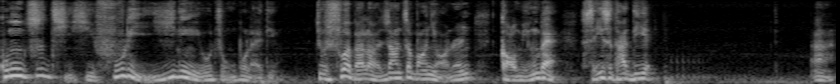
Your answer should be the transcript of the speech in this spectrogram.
工资体系，福利一定由总部来定。就说白了，让这帮鸟人搞明白谁是他爹啊！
